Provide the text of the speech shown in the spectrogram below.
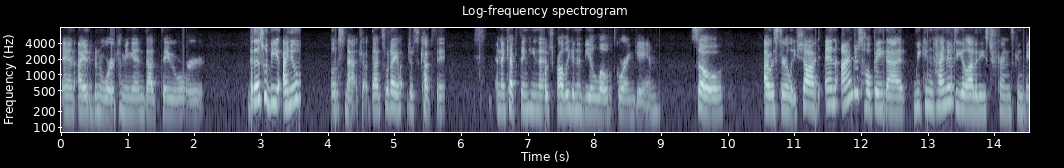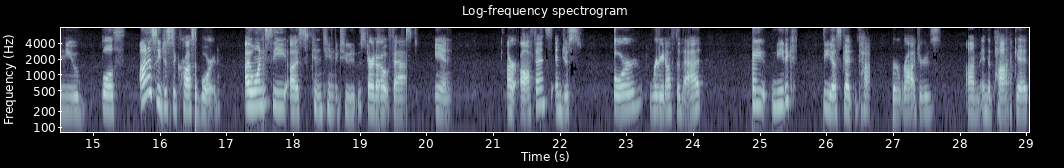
and I had been worried coming in that they were. This would be. I knew a close matchup. That's what I just kept thinking, and I kept thinking that it was probably going to be a low scoring game. So I was thoroughly shocked. And I'm just hoping that we can kind of see a lot of these trends continue, both honestly just across the board. I want to see us continue to start out fast in our offense and just score right off the bat. I need to see us get top Rodgers um, in the pocket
